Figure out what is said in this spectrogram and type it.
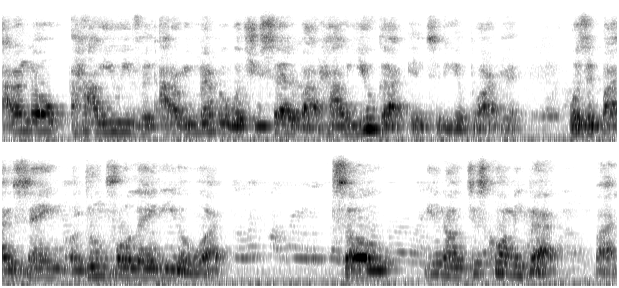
I don't know how you even, I don't remember what you said about how you got into the apartment. Was it by the same Odumfo lady or what? So, you know, just call me back. Bye.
